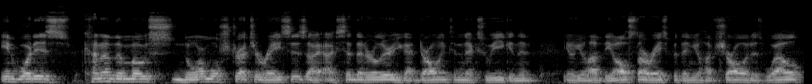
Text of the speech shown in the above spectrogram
in what is kind of the most normal stretch of races. I, I said that earlier. You got Darlington next week, and then you know you'll have the All Star race, but then you'll have Charlotte as well.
